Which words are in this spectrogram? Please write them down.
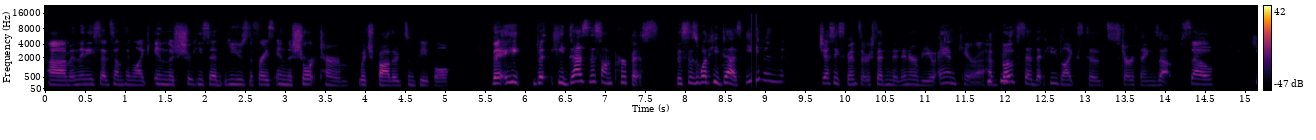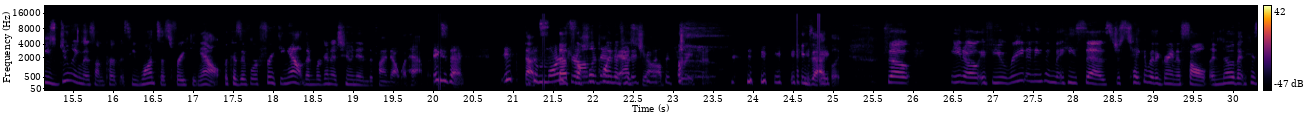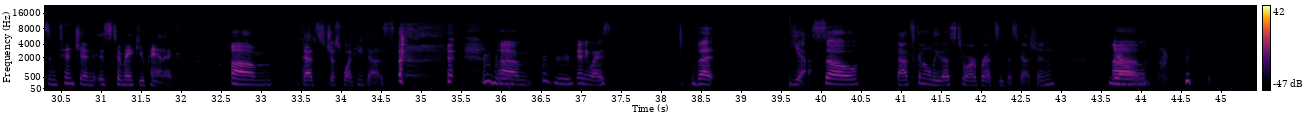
Um and then he said something like in the sh- he said he used the phrase in the short term which bothered some people. That he but he does this on purpose. This is what he does. Even Jesse Spencer said in an interview and Kara have both said that he likes to stir things up. So he's doing this on purpose. He wants us freaking out because if we're freaking out, then we're going to tune in to find out what happens. Exactly. It's That's- the more that's the drama whole point of his job. to a situation. exactly. So, you know, if you read anything that he says, just take it with a grain of salt and know that his intention is to make you panic. Um, that's just what he does. Mhm. um, Mhm. anyways, but yeah, so that's going to lead us to our Bretzy discussion. Yeah. Um,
